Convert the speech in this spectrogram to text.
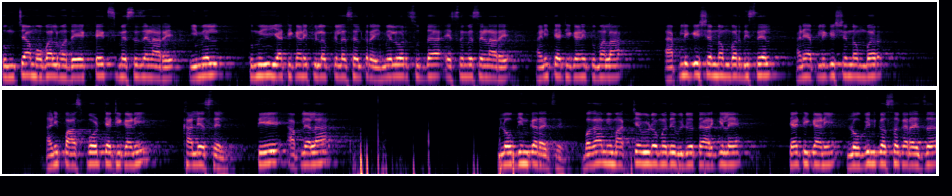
तुमच्या मोबाईलमध्ये एक टेक्स्ट मेसेज येणार आहे. ईमेल तुम्ही या ठिकाणी फिलअप केलं असेल तर ईमेलवर सुद्धा एस एम एस येणार आहे. आणि त्या ठिकाणी तुम्हाला ॲप्लिकेशन नंबर दिसेल आणि ॲप्लिकेशन नंबर आणि पासपोर्ट त्या ठिकाणी खाली असेल. ते आपल्याला लॉग इन करायचं आहे बघा मी मागच्या व्हिडिओमध्ये व्हिडिओ तयार केला आहे त्या ठिकाणी लॉग इन कसं करायचं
